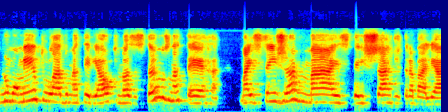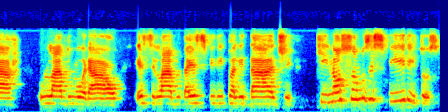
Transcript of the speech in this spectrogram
no momento lá do material que nós estamos na Terra, mas sem jamais deixar de trabalhar o lado moral, esse lado da espiritualidade, que nós somos espíritos,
